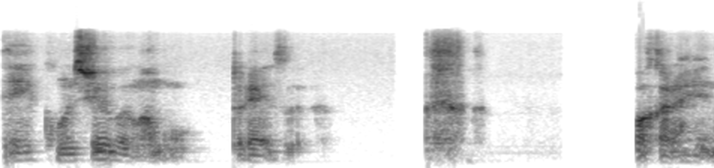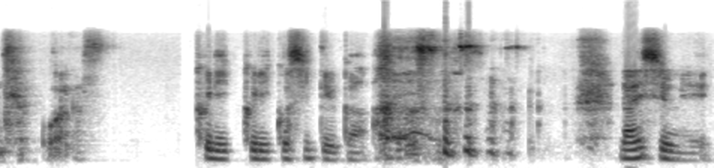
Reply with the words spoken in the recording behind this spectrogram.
で、今週分はもう、とりあえず、わからへんで終わらす。繰り、繰り越しっていうか、来週へ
